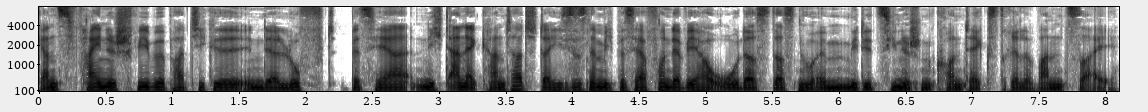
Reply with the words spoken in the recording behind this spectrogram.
ganz feine Schwebepartikel in der Luft bisher nicht anerkannt hat. Da hieß es nämlich bisher von der WHO, dass das nur im medizinischen Kontext relevant sei.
